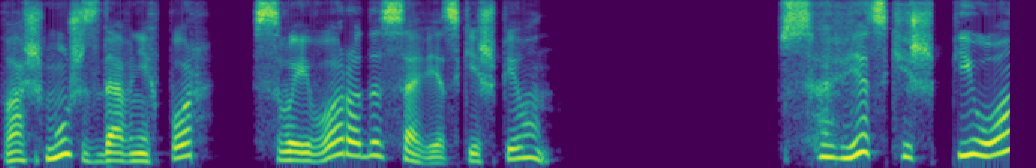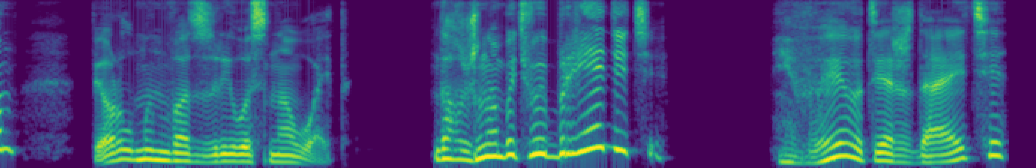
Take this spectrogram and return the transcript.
«Ваш муж с давних пор своего рода советский шпион». «Советский шпион?» — Пёрлман воззрилась на Уайт. «Должно быть, вы бредите?» «И вы утверждаете,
